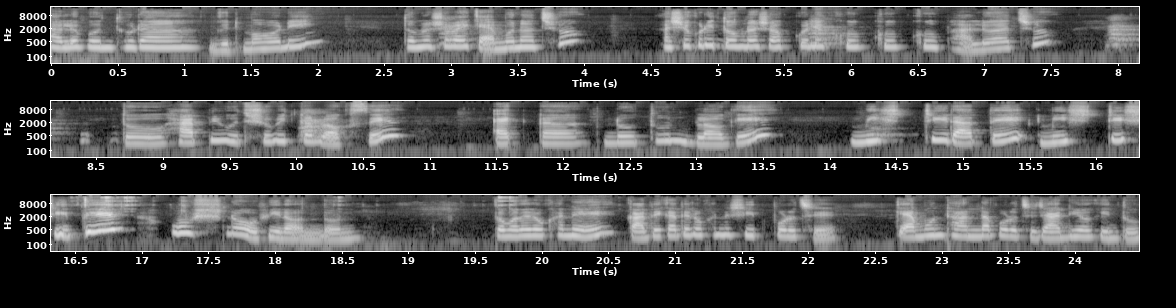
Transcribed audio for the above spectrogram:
হ্যালো বন্ধুরা, গুড মর্নিং। তোমরা সবাই কেমন আছো? আশা করি তোমরা সকলে খুব খুব খুব ভালো আছো। তো হ্যাপি উইথ সুমিত্রা ব্লগসের একটা নতুন ব্লগে মিষ্টি রাতে, মিষ্টি শীতের উষ্ণ অভিনন্দন। তোমাদের ওখানে কাঁদে কাদের ওখানে শীত পড়েছে? কেমন ঠান্ডা পড়েছে জানিও কিন্তু।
